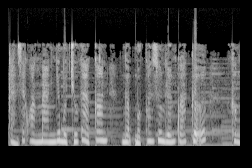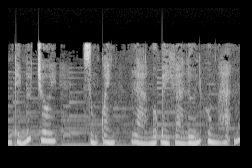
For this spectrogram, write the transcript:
Cảm giác hoang mang như một chú gà con ngậm một con run lớn quá cỡ, không thể nuốt trôi. Xung quanh là một bầy gà lớn hung hãn.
